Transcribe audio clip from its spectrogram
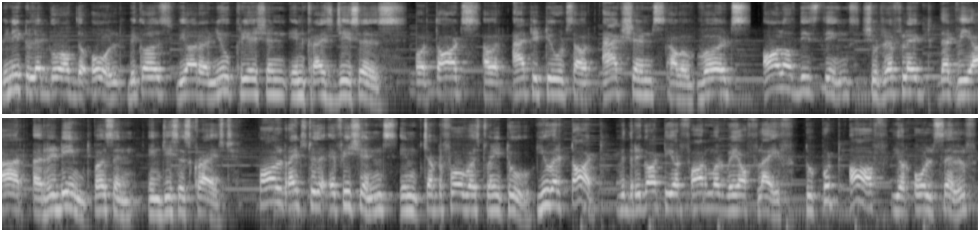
We need to let go of the old because we are a new creation in Christ Jesus. Our thoughts, our attitudes, our actions, our words, all of these things should reflect that we are a redeemed person in Jesus Christ. Paul writes to the Ephesians in chapter 4, verse 22 You were taught with regard to your former way of life to put off your old self,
